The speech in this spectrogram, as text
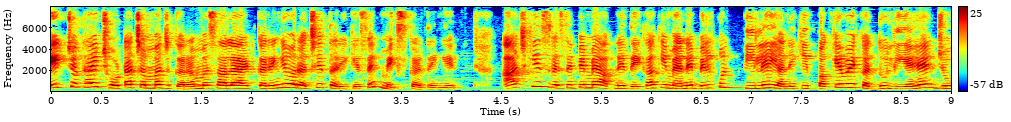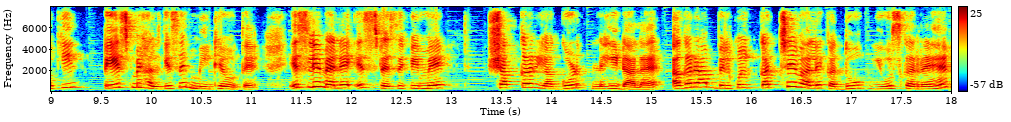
एक चौथाई छोटा चम्मच गरम मसाला ऐड करेंगे और अच्छे तरीके से मिक्स कर देंगे। आज की इस रेसिपी में आपने देखा कि मैंने बिल्कुल पीले यानी कि पके हुए कद्दू लिए हैं जो कि टेस्ट में हल्के से मीठे होते हैं। इसलिए मैंने इस रेसिपी में शक्कर या गुड़ नहीं डाला है। अगर आप बिल्कुल कच्चे वाले कद्दू यूज़ कर रहे हैं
